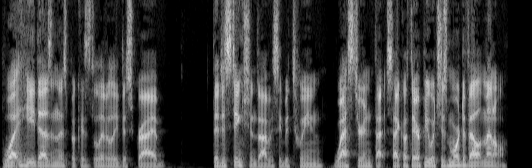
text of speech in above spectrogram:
what he does in this book is literally describe the distinctions, obviously, between Western th- psychotherapy, which is more developmental.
